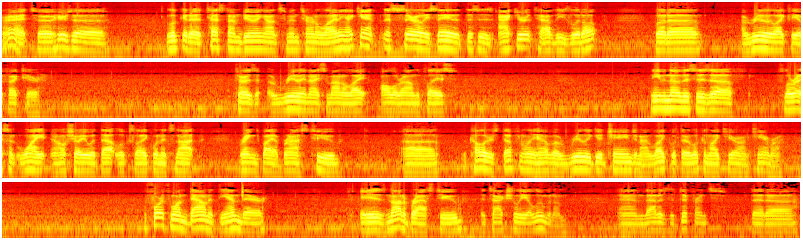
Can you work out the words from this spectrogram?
Alright, so here's a look at a test I'm doing on some internal lighting. I can't necessarily say that this is accurate to have these lit up, but uh, I really like the effect here. Throws a really nice amount of light all around the place. Even though this is a fluorescent white, and I'll show you what that looks like when it's not ringed by a brass tube, uh, the colors definitely have a really good change and I like what they're looking like here on camera. The fourth one down at the end there is not a brass tube, it's actually aluminum. And that is the difference that uh,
